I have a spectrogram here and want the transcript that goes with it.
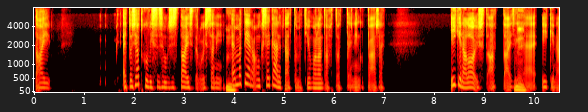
tai että olisi jatkuvissa semmoisissa taisteluissa, niin Mm. en mä tiedä, onko sekään nyt välttämättä Jumalan tahto, että ei niinku pääse ikinä loistaa tai Niin. niin. ikinä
